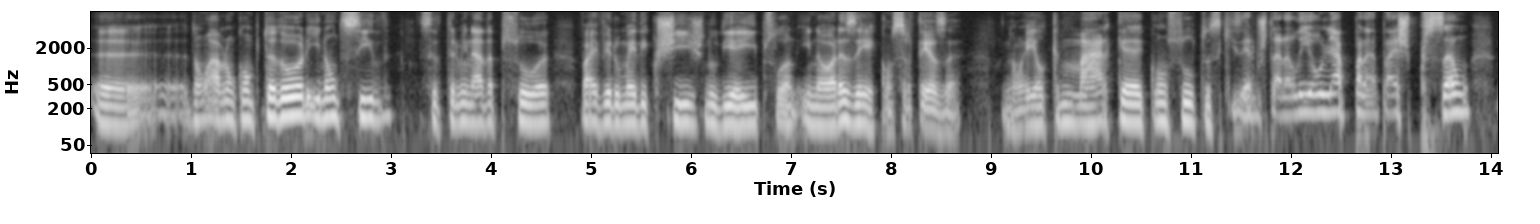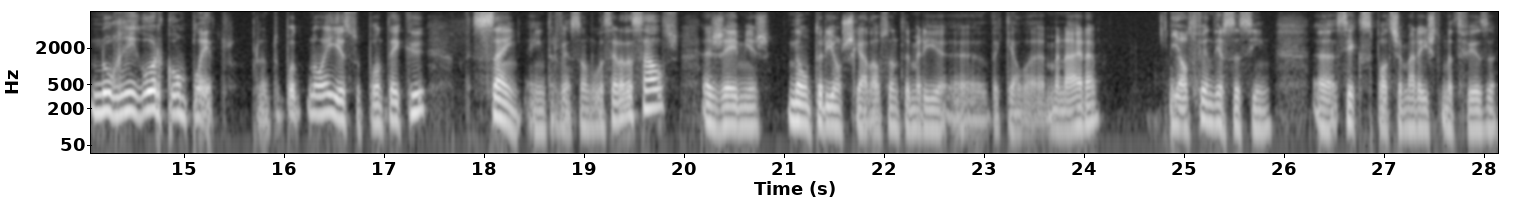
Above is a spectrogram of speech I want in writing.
uh, não abre um computador e não decide se determinada pessoa vai ver o médico X no dia Y e na hora Z, com certeza. Não é ele que marca a consulta, se quisermos estar ali a olhar para, para a expressão no rigor completo. Portanto, o ponto não é esse. O ponto é que sem a intervenção de Lacerda Salles, as gêmeas não teriam chegado ao Santa Maria uh, daquela maneira. E ao defender-se assim, uh, se é que se pode chamar a isto uma defesa,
